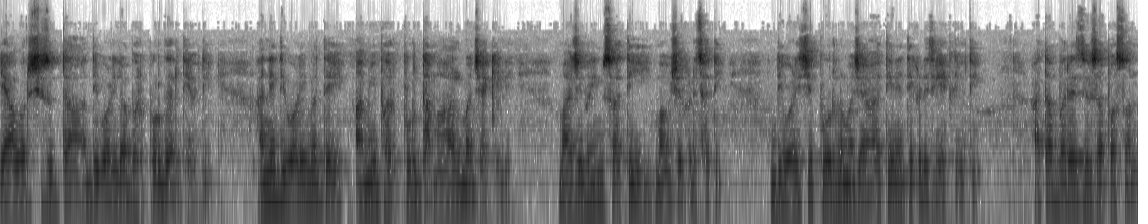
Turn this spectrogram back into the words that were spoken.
यावर्षीसुद्धा दिवाळीला भरपूर गर्दी होती. आणि दिवाळीमध्ये आम्ही भरपूर धमाल मजा केली. माझी बहीण स्वाती मावशीकडेच होती. दिवाळीची पूर्ण मजा तिने तिकडेच घेतली होती. आता बरेच दिवसापासून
